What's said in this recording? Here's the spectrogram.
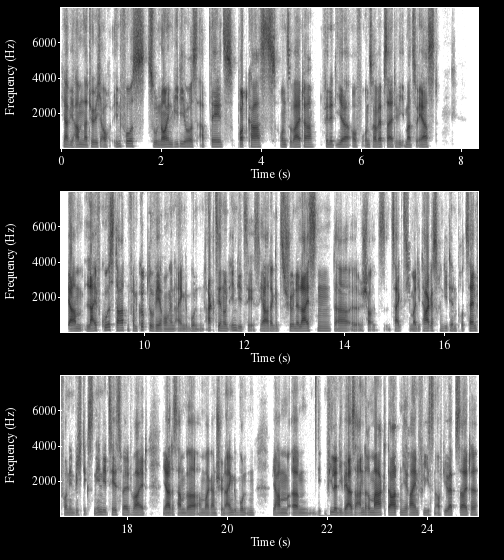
Ja, wir haben natürlich auch Infos zu neuen Videos, Updates, Podcasts und so weiter. Findet ihr auf unserer Webseite wie immer zuerst. Wir haben Live-Kursdaten von Kryptowährungen eingebunden, Aktien und Indizes. Ja, da gibt es schöne Leisten, da äh, zeigt sich immer die Tagesrendite in Prozent von den wichtigsten Indizes weltweit. Ja, das haben wir, haben wir ganz schön eingebunden. Wir haben ähm, die, viele diverse andere Marktdaten, die reinfließen auf die Webseite.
